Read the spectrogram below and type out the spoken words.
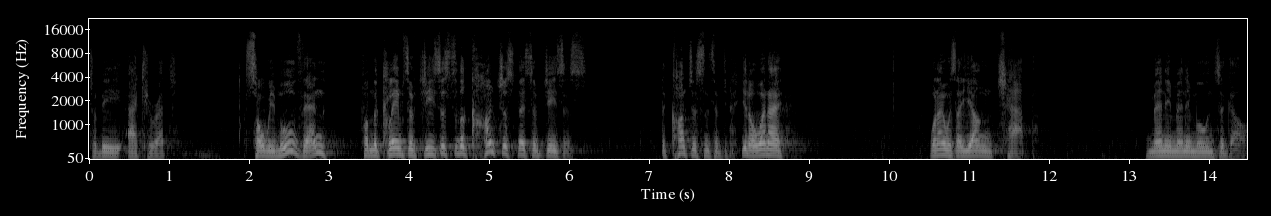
to be accurate. So we move then from the claims of Jesus to the consciousness of Jesus. The consciousness of, you know, when I, when I was a young chap, many, many moons ago,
